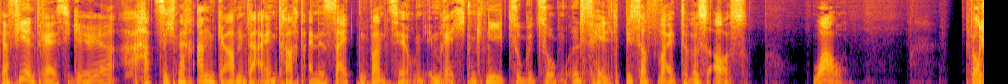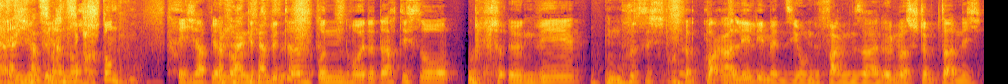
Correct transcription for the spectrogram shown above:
Der 34-Jährige hat sich nach Angaben der Eintracht eine Seitenbandzerrung im rechten Knie zugezogen und fällt bis auf weiteres aus. Wow. Doch, Ja, ich hab's ja 24 noch- Stunden. Ich habe ja noch getwittert und heute dachte ich so, irgendwie muss ich in einer Paralleldimension gefangen sein. Irgendwas stimmt da nicht.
